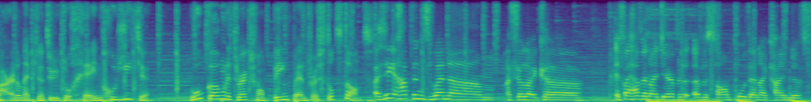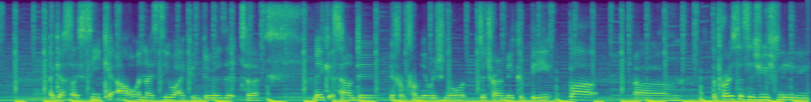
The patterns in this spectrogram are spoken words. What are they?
Maar dan heb je natuurlijk nog geen goed liedje. Hoe komen de tracks van Pink Panthers tot stand? I think it happens when um, I feel like uh, if I have an idea of, an, of a sample, then I kind of, I guess I seek it out and I see what I can do with it to make it sound different from the original to try and make a beat. But um, the process is usually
